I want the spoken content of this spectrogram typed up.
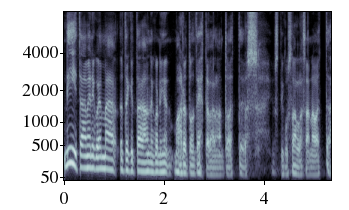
Niin, tämä meni, kun en mä, jotenkin tämä on niin, niin mahdoton tehtävänanto, että jos, just niin kuin Salla sanoi, että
